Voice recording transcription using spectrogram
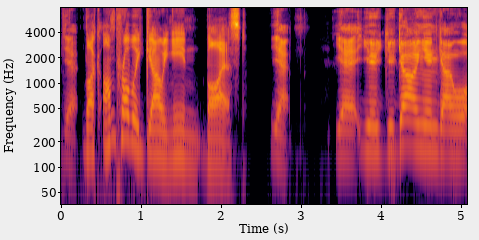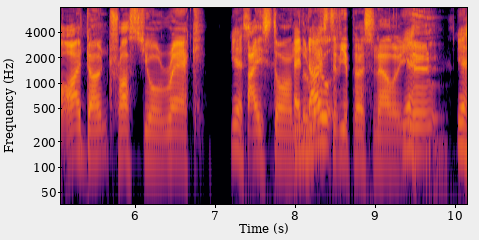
Yeah. like I'm probably going in biased. Yeah. Yeah. You, you're going in going, well, I don't trust your rec Yes. based on And the no- rest of your personality. Yeah. You-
